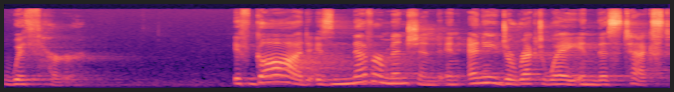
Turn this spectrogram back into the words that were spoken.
with her. If God is never mentioned in any direct way in this text,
